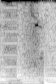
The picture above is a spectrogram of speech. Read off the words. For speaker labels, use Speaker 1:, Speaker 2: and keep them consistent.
Speaker 1: 我不是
